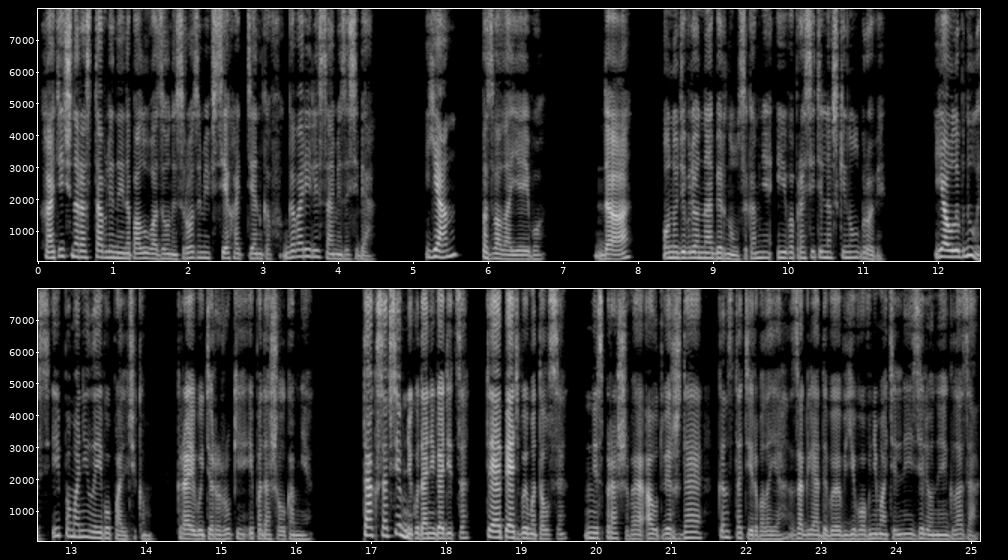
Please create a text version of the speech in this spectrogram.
Хаотично расставленные на полу вазоны с розами всех оттенков говорили сами за себя. «Ян?» — позвала я его. «Да». Он удивленно обернулся ко мне и вопросительно вскинул брови. Я улыбнулась и поманила его пальчиком. Край вытер руки и подошел ко мне. «Так совсем никуда не годится. Ты опять вымотался». Не спрашивая, а утверждая, констатировала я, заглядывая в его внимательные зеленые глаза.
